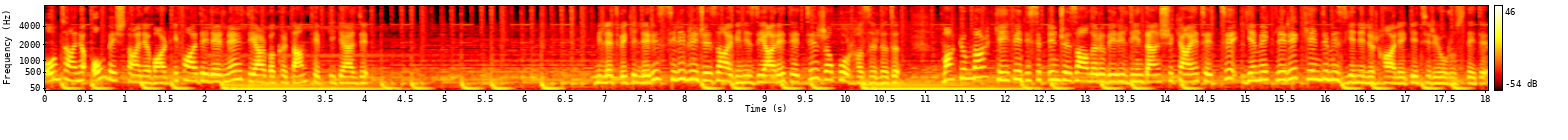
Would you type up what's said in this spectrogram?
10 tane, 15 tane var ifadelerine Diyarbakır'dan tepki geldi. Milletvekilleri Silivri cezaevini ziyaret etti, rapor hazırladı. Mahkumlar keyfi disiplin cezaları verildiğinden şikayet etti, yemekleri kendimiz yenilir hale getiriyoruz dedi.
